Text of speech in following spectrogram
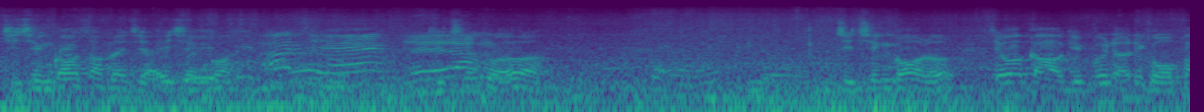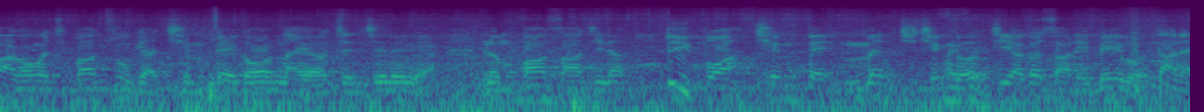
一千块上面食一千块，一千落啊。一千块咯，即我交日本了，你五百公的一包煮起千八块，奶油真真的尔，两包三斤啊，对半千八，唔免一千块，只要搁三年买无，等咧。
